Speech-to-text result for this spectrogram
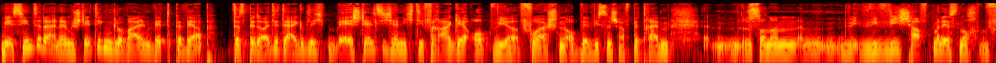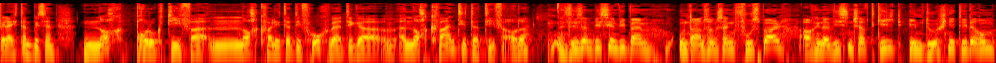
Wir sind ja da in einem stetigen globalen Wettbewerb. Das bedeutet ja eigentlich, es stellt sich ja nicht die Frage, ob wir forschen, ob wir Wissenschaft betreiben, sondern wie, wie schafft man es noch vielleicht ein bisschen noch produktiver, noch qualitativ hochwertiger, noch quantitativer, oder? Es ist ein bisschen wie beim unter Anführungszeichen Fußball. Auch in der Wissenschaft gilt im Durchschnitt wiederum,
